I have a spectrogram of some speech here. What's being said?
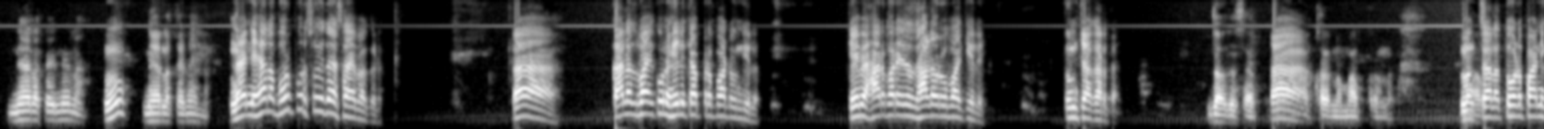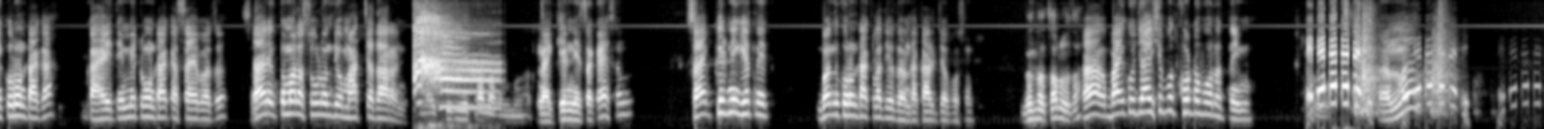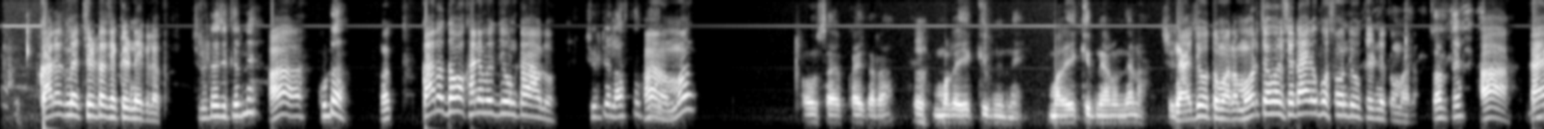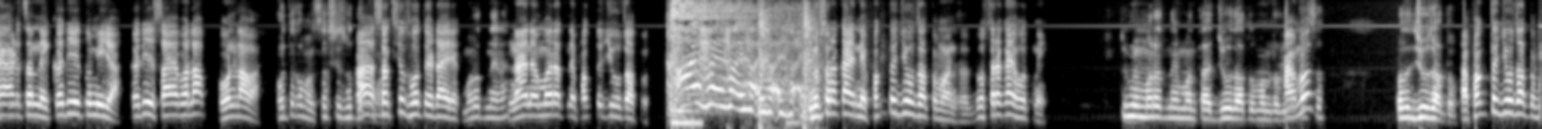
न्यायला काही नाही ना. हम्म न्यायला काही नाही ना. नाही न्यायला भरपूर सुविधा आहे साहेबाकडे. हा. कालच बायकोनं हेलिकॉप्टर पाठवून दिलं. ते बी हरभऱ्याचं झाडावर उभा केले तुमच्या करता जाऊ दे साहेब. हा. माफ करा ना माफ करा ना. मग चला तोड पाणी करून टाका. काय ते मिटवून टाका साहेबाचं. डायरेक्ट तुम्हाला सोडून देऊ मागच्या दाराने. नाही, किडनी मग. नाही किडनीचं काय सांग साहेब किडनी घेत नाहीत. बंद करून टाकला ते धंदा कालच्यापासून. धंदा चालू होता? हा बायकोच्या आयुष्यपत खोटं बोलत नाही मी. मग? कालच मी चिलटाच्या किडनी केल्यात. चिलट्याचे किडनी हा. कुठं? मग कालच दवाखान्यामध्ये देऊन टाक आलो चिलट्याला असतात हा? मग? हो साहेब काय करा. मला एक किडनी नाही. मला एक किडनी आणून द्या ना. नाही देऊ तुम्हाला. मोरच्या वर्षी डायरेक्ट बसवून देऊ किडनी तुम्हाला. चालतंय. हा काय अडचण नाही. कधी तुम्ही या. कधी साहेबाला फोन लावा. होतं का मग? सक्सेस हा होत सक्सेस होते डायरेक्ट मरत नाही ना? नाही नाही मरत नाही. फक्त जीव जातो. दुसरं काय नाही. फक्त जीव जातो माणसाचा दुसरं काय होत नाही. तुम्ही मरत नाही म्हणता जीव जातो हा मग? कसं? फक्त जीव जातो. हा फक्त जीव जातो.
